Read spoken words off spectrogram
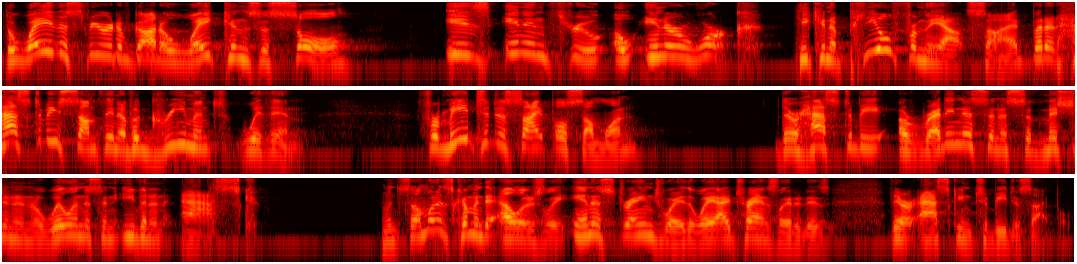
The way the Spirit of God awakens a soul is in and through inner work. He can appeal from the outside, but it has to be something of agreement within. For me to disciple someone, there has to be a readiness and a submission and a willingness and even an ask. When someone is coming to Ellerslie in a strange way, the way I translate it is they're asking to be discipled,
